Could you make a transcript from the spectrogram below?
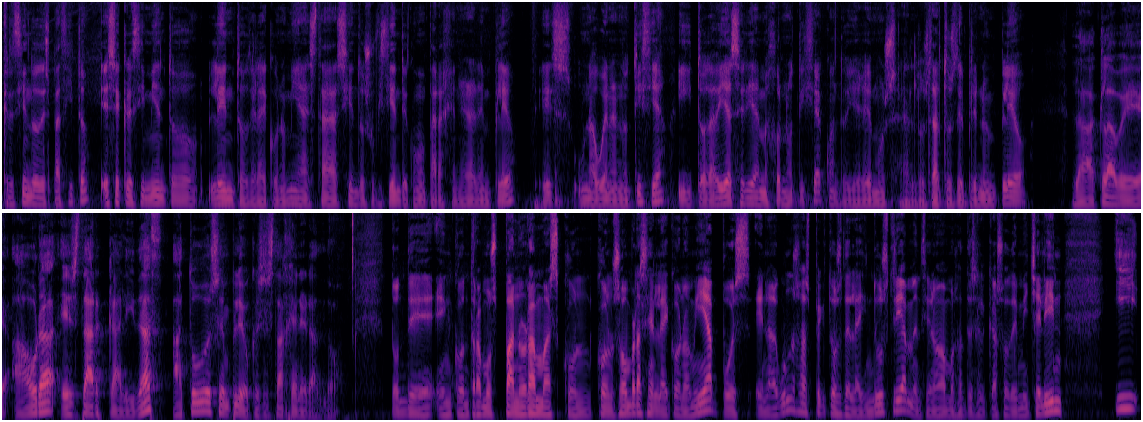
creciendo despacito. Ese crecimiento lento de la economía está siendo suficiente como para generar empleo. Es una buena noticia y todavía sería mejor noticia cuando lleguemos a los datos de pleno empleo. La clave ahora es dar calidad a todo ese empleo que se está generando donde encontramos panoramas con, sombras en la economía, pues en algunos aspectos de la industria, mencionábamos antes el caso de Michelin, y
